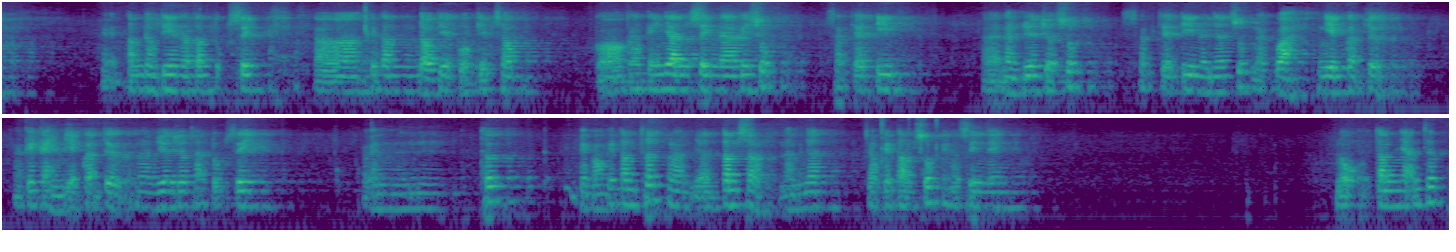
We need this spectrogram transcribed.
tâm đầu tiên là tâm tục sinh. À, cái tâm đầu tiên của kiếp sống. Có các cái nhân sinh ra cái xúc sắc trái tim. À, làm duyên cho xúc. Sắc trái tim là nhân xúc là quả nghiệp cận tử. À, cái cảnh nghiệp cận tử làm duyên cho sắc tục sinh. Thức phải có cái tâm thức là nhân tâm sở làm nhân. Cho cái tâm xúc nó sinh lên. Nộ tâm nhãn thức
